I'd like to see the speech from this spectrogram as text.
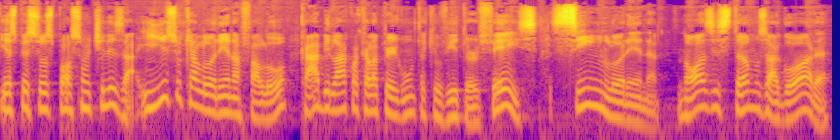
e as pessoas possam utilizar. E isso que a Lorena falou cabe lá com aquela pergunta que o Vitor fez fez? Sim, Lorena. Nós estamos agora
